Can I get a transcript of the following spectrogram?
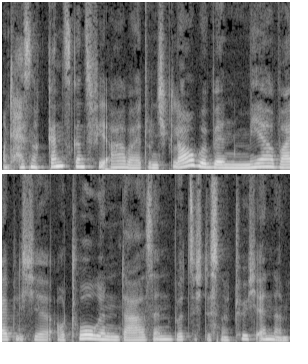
und da ist noch ganz, ganz viel Arbeit. Und ich glaube, wenn mehr weibliche Autorinnen da sind, wird sich das natürlich ändern.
